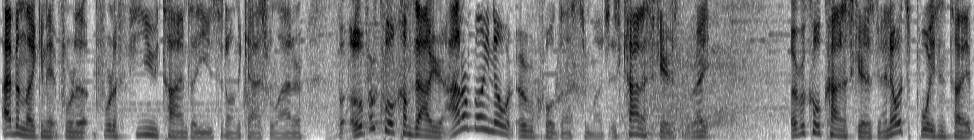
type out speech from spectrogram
I've been liking it for the for the few times I used it on the casual ladder. But Overqwil comes out here. I don't really know what Overqwil does too much. It kind of scares me, right? Overqwil kind of scares me. I know it's poison type.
